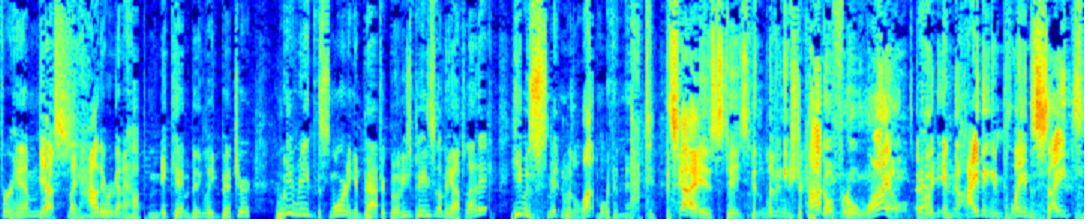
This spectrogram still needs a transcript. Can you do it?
for him. Yes. like how they were going to help make him a big league pitcher. We read this morning in Patrick Mooney's piece on the Athletic. He was smitten with a lot more than that. This guy is he's been living in Chicago for a while and like in hiding in plain sight.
